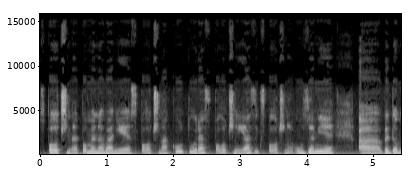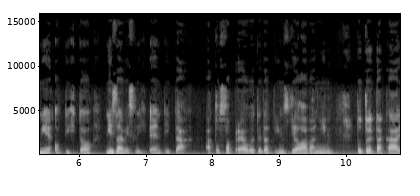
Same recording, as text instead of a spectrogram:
spoločné pomenovanie, spoločná kultúra, spoločný jazyk, spoločné územie a vedomie o týchto nezávislých entitách a to sa prejavuje teda tým vzdelávaním. Toto je taká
